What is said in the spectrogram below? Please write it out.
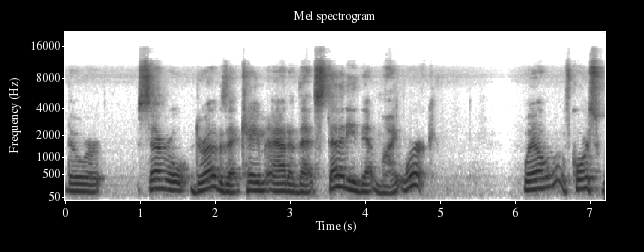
there were several drugs that came out of that study that might work. Well, of course,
